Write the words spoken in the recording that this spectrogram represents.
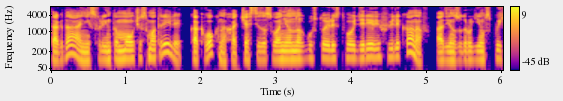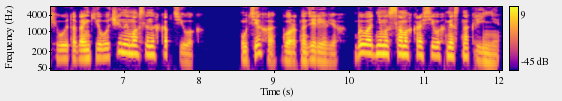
Тогда они с Флинтом молча смотрели, как в окнах, отчасти заслоненных густой листвой деревьев великанов, один за другим вспыхивают огоньки лучины масляных коптилок. Утеха, город на деревьях, был одним из самых красивых мест на Кринне.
